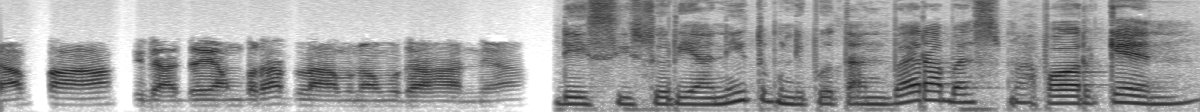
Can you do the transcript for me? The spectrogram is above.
apa tidak ada yang berat lah mudah-mudahan ya. Desi Suryani itu meliputan Barabas Maporken.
